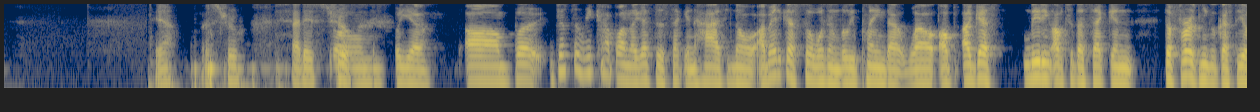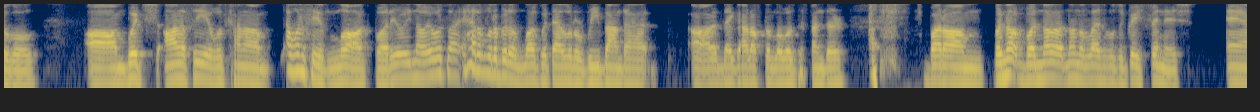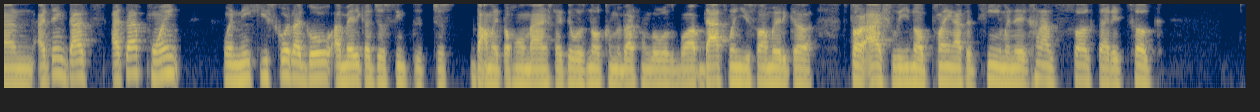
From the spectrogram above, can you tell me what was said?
Yeah, that's true. That is true. Um, but yeah, um, but just to recap on, I guess the second half, you know, America still wasn't really playing that well. Up, I guess, leading up to the second, the first Nico Castillo goal um, which honestly it was kind of I wouldn't say luck, but it, you know it was I had a little bit of luck with that little rebound that uh they got off the lowest defender, but um, but not but no, nonetheless it was a great finish, and I think that's at that point when Nikki scored that goal, America just seemed to just dominate the whole match. Like there was no coming back from Lobos BUAP. That's when you saw America start actually you know playing as a team, and it kind of sucks that it took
